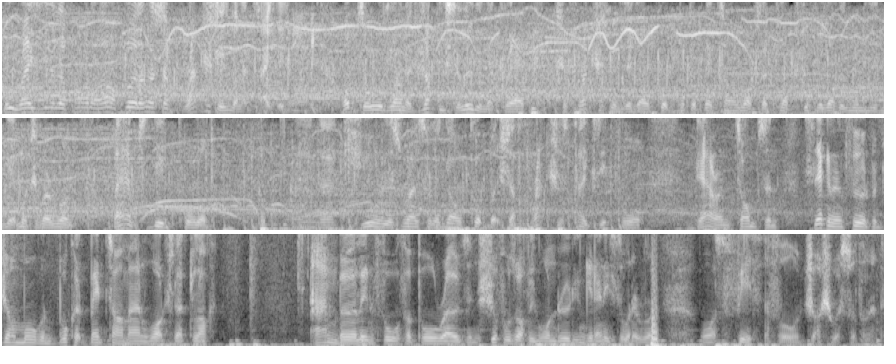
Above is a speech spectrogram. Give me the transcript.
who races into the final half furlong. And Fractures is going to take this one up towards line. A jockey saluting the crowd. Fractures wins the Gold Cup. Book at Bedtime. Watch the clock shuffles off. It didn't get much of a run. Bounce did pull up. And a curious race for the Gold Cup, but Fractures takes it for Darren Thompson. Second and third for John Morgan. Book at Bedtime and Watch the Clock. Anne Berlin fourth for Paul Rhodes and shuffles off in one who didn't get any sort of run was fifth for Joshua Sutherland.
